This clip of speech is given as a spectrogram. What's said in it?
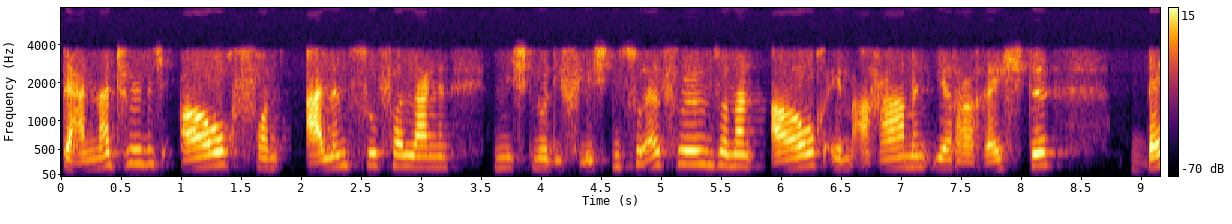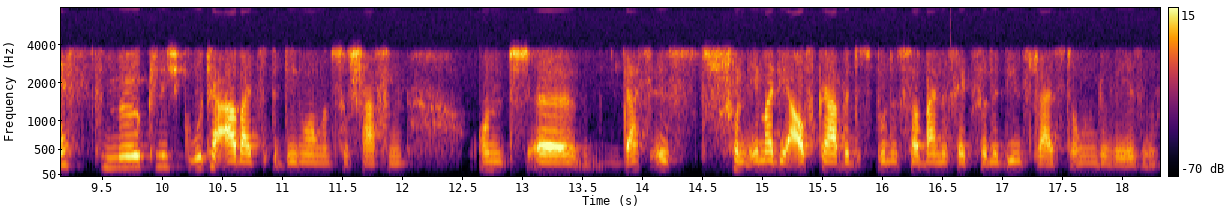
dann natürlich auch von allen zu verlangen, nicht nur die Pflichten zu erfüllen, sondern auch im Rahmen ihrer Rechte bestmöglich gute Arbeitsbedingungen zu schaffen. Und äh, das ist schon immer die Aufgabe des Bundesverbandes Sexuelle Dienstleistungen gewesen.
